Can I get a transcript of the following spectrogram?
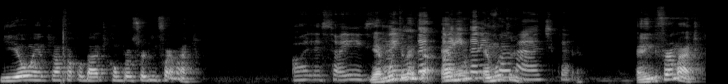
e eu entro na faculdade como professor de informática. Olha só isso. E é muito ainda, legal. É ainda na é informática. Muito, é, ainda informática.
